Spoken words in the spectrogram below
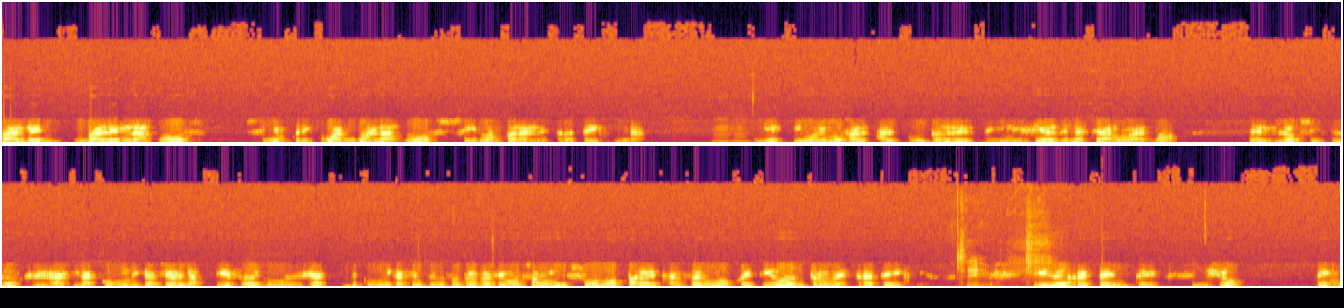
Valen, valen las dos siempre y cuando las dos sirvan para la estrategia. y, volvemos al, punto inicial de la charla, ¿no? Eh, los, la, comunicación, las piezas de, de, comunicación que nosotros hacemos son insumos para alcanzar un objetivo dentro de una estrategia. Y de repente, si yo tengo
